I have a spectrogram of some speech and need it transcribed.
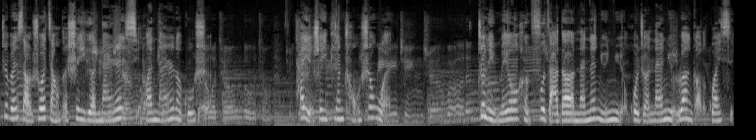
这本小说讲的是一个男人喜欢男人的故事，它也是一篇重生文。这里没有很复杂的男男女女或者男女乱搞的关系，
